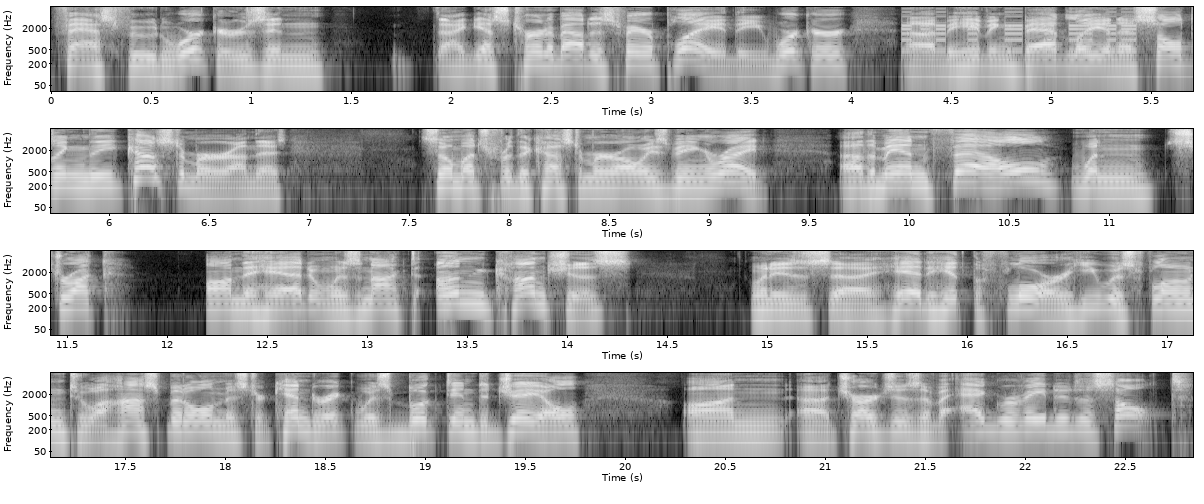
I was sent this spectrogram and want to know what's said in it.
fast food workers and I guess turnabout is fair play. The worker uh, behaving badly and assaulting the customer on this. So much for the customer always being right. Uh, the man fell when struck on the head and was knocked unconscious when his uh, head hit the floor. He was flown to a hospital. Mr. Kendrick was booked into jail on uh, charges of aggravated assault.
